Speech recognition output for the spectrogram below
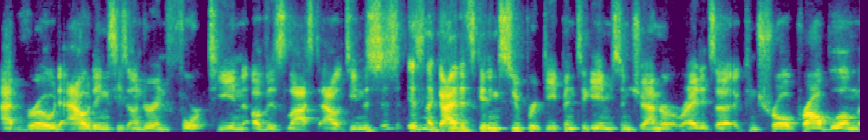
at road outings. He's under in 14 of his last out team. This just isn't a guy that's getting super deep into games in general, right? It's a control problem.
